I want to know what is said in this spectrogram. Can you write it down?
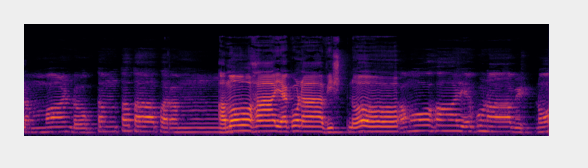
ಬ್ರಹ್ಮಾಂಡೋಕ್ತಂ ತಥಾ ಪರಂ ಅಮೋಹಾಯ ಗುಣ ವಿಷ್ಣೋ ಅಮೋಹಾಯ ಗುಣ ವಿಷ್ಣೋ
